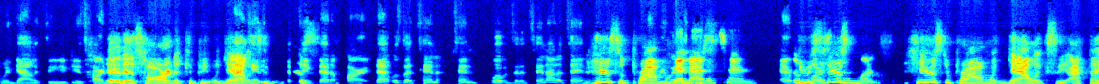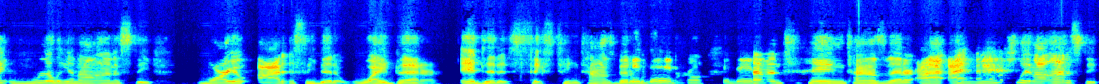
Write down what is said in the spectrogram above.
with Galaxy. It's hard. To It is hard to compete with Galaxy. I can't even pick that apart. That was a 10, 10 What was it? A ten out of ten? Here's the problem. Ten out of ten. Every The You- first here's- two months. here's the problem with Galaxy. I think, really, in all honesty, Mario Odyssey did it way better. It did it 16 times better. It with the did. world. It did. 17 times better. I, I Mhm. actually, in all honesty,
